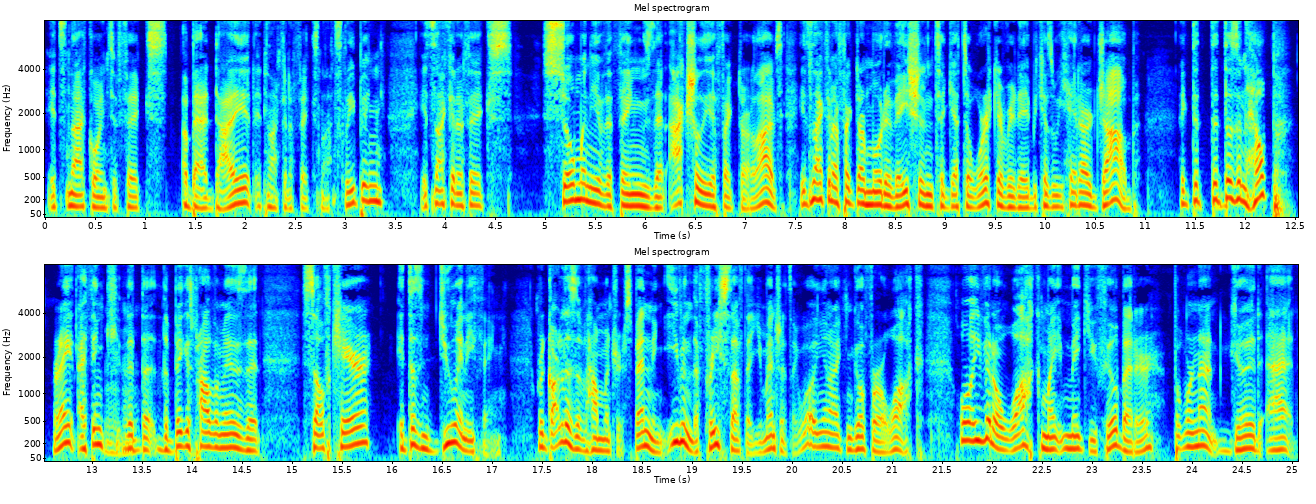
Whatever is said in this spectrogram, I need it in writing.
it's not going to fix a bad diet it's not going to fix not sleeping it's not going to fix so many of the things that actually affect our lives. It's not going to affect our motivation to get to work every day because we hate our job. Like that, that doesn't help, right? I think that mm-hmm. the, the biggest problem is that self care, it doesn't do anything, regardless of how much you're spending. Even the free stuff that you mentioned, it's like, well, you know, I can go for a walk. Well, even a walk might make you feel better, but we're not good at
